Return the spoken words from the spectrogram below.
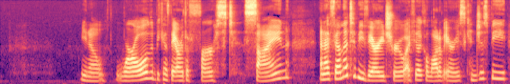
you know, world because they are the first sign. And I found that to be very true. I feel like a lot of Aries can just be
